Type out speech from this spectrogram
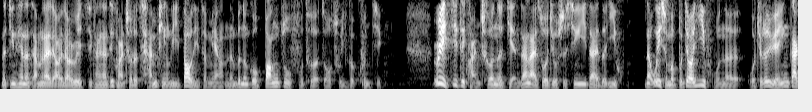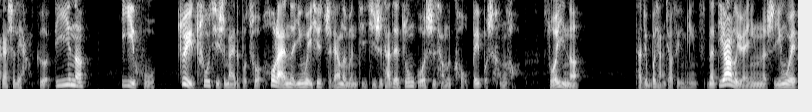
那今天呢，咱们来聊一聊锐际，看看这款车的产品力到底怎么样，能不能够帮助福特走出一个困境。锐际这款车呢，简单来说就是新一代的翼虎。那为什么不叫翼虎呢？我觉得原因大概是两个。第一呢，翼虎。最初其实卖的不错，后来呢，因为一些质量的问题，其实它在中国市场的口碑不是很好，所以呢，他就不想叫这个名字。那第二个原因呢，是因为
